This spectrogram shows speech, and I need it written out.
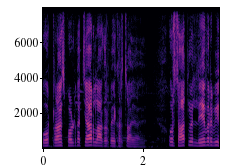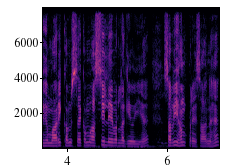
और ट्रांसपोर्ट का चार लाख रुपये खर्चा आया है। और साथ में लेबर भी हमारी कम से कम अस्सी लेबर लगी हुई है। सभी हम परेशान हैं।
